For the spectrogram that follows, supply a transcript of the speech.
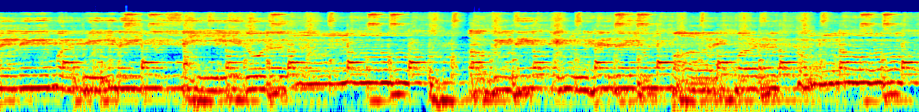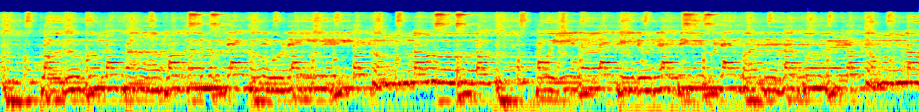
മകളെ മദീനയിൽ നീ തുറന്നു അവിടെ എൻ ഹൃദയം പാറി പറക്കുന്നു. കുറുകും പ്രാവുകളുടെ കൂടെ ഇരിക്കുന്നു. കുയില തിരുനബിയുടെ മരുത പുകഴ്ത്തുന്നു.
